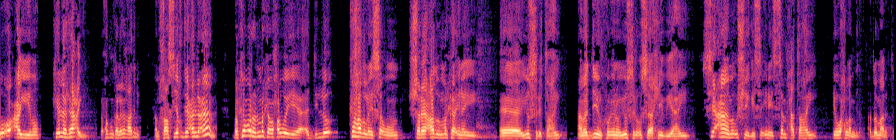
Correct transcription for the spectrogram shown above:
uu u cayimo kee la raacayey? Oo xukunka laga qaadanayo alkhaas yaqdii cala alcaam bal ka warran marka waxaa weeye adillo ka hadlaysa uun shareecadu markaa inay yusri tahay ama diinku inuu yusri u saaxiib yahay si caama u sheegaysa inay samxa tahay iyo wax la mida. Hadda maaragta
